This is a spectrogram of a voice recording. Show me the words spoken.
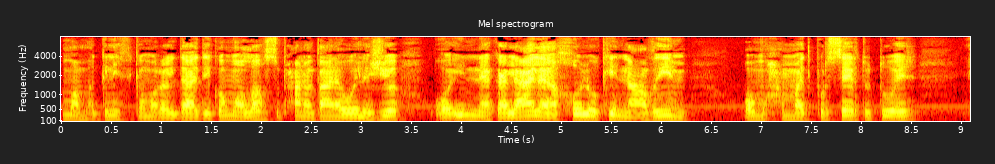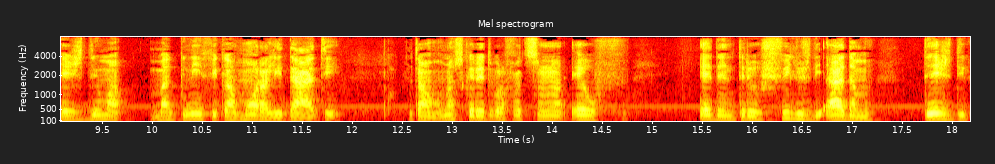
uma magnífica moralidade, como Allah subhanahu wa ta'ala o elogiou, o innaka la'ala khuluqin azim. Ó Muhammad, por certo, tu és, és de uma magnífica moralidade. Então, o nosso querido profeta é o é dentre os filhos de Adão, desde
